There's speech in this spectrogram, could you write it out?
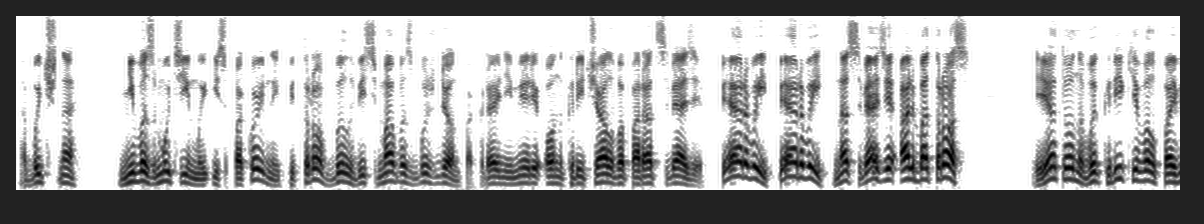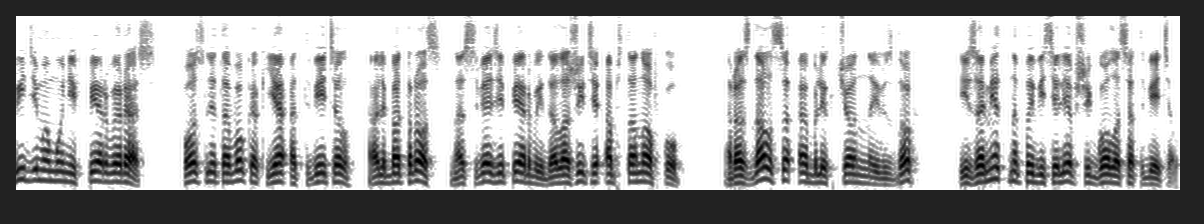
обычно невозмутимый и спокойный, Петров был весьма возбужден, по крайней мере, он кричал в аппарат связи: "Первый, первый, на связи Альбатрос!" И это он выкрикивал, по-видимому, не в первый раз. После того, как я ответил: "Альбатрос, на связи первый, доложите обстановку", раздался облегченный вздох, и заметно повеселевший голос ответил:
